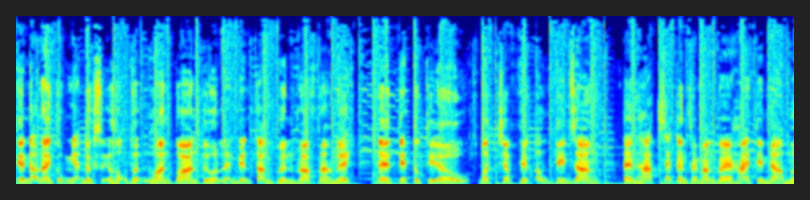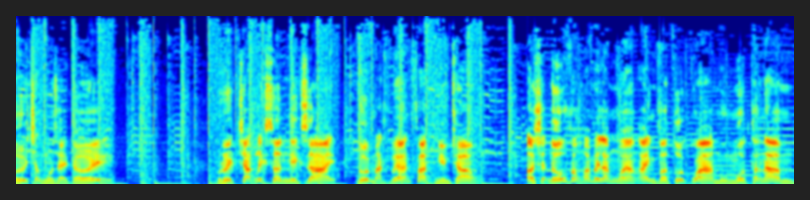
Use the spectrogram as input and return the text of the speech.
Tiền đạo này cũng nhận được sự hậu thuẫn hoàn toàn từ huấn luyện viên tạm quyền Ralf Rangnick để tiếp tục thi đấu, bất chấp việc ông tin rằng Ten Hag sẽ cần phải mang về hai tiền đạo mới trong mùa giải tới. Richarlison nghịch dại đối mặt với án phạt nghiêm trọng. Ở trận đấu vòng 35 ngoại hạng Anh vào tối qua mùng 1 tháng 5,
